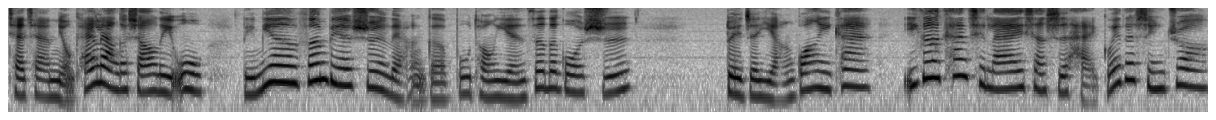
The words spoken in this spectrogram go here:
恰恰扭开两个小礼物，里面分别是两个不同颜色的果实。对着阳光一看，一个看起来像是海龟的形状，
